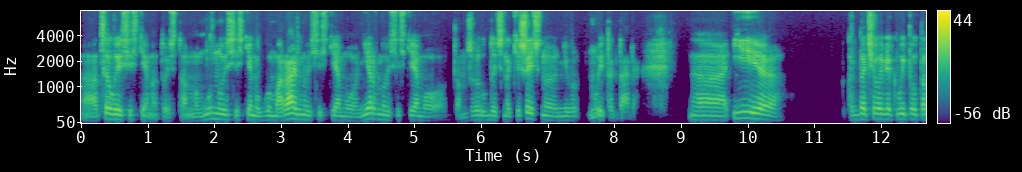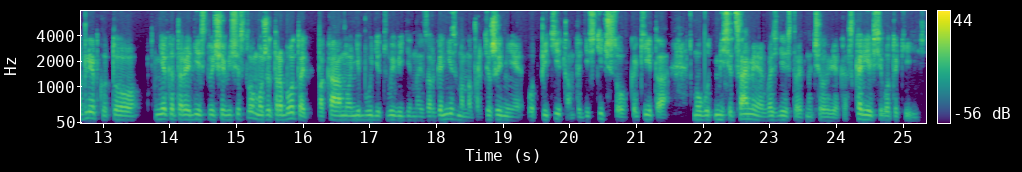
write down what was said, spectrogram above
а, целые системы, то есть там иммунную систему, гуморальную систему, нервную систему, там желудочно-кишечную, ну и так далее. А, и когда человек выпил таблетку, то некоторое действующее вещество может работать, пока оно не будет выведено из организма на протяжении от 5 там, до 10 часов. Какие-то могут месяцами воздействовать на человека. Скорее всего, такие есть.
